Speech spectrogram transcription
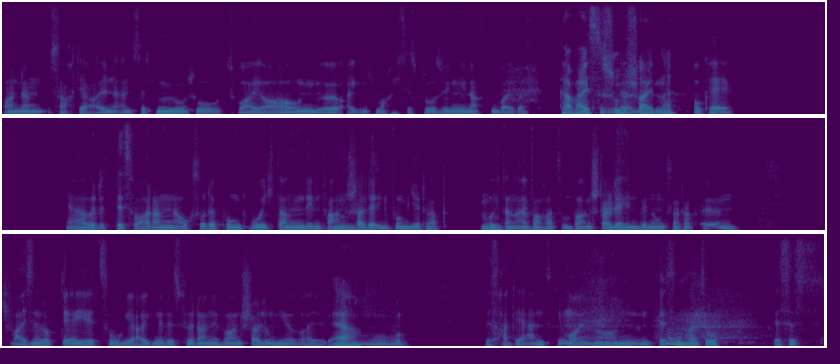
Und dann sagt er allen ernstes, naja, so zwei Jahre und äh, eigentlich mache ich das bloß wegen die nackten Weiber. Da weißt du schon ähm, Bescheid, ne? Okay. Ja, aber das, das, war dann auch so der Punkt, wo ich dann den Veranstalter mhm. informiert habe, wo ich mhm. dann einfach zum Veranstalter hin bin und gesagt habe, ähm, ich weiß nicht, ob der jetzt so geeignet ist für deine Veranstaltung hier, weil ja. Uh, das hat er ernst gemeint. Ne? Und, und das hm. sind halt so, das ist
